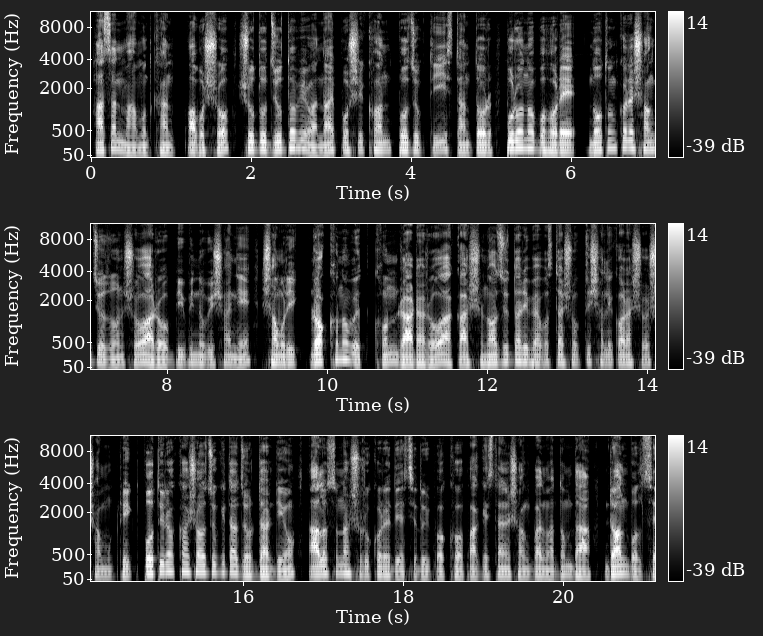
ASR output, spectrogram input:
Hasan Mahmud Khan. অবশ্য শুধু যুদ্ধবিমান নয়, প্রশিক্ষণ, প্রযুক্তি, স্থানান্তর, পুরনো বহরে নতুন করে সংযোজন সহ আরও বিভিন্ন বিষয় নিয়ে সামরিক রক্ষণাবেক্ষণ, রাডার ও আকাশ নজরদারি ব্যবস্থা শক্তিশালী করা সহ সামগ্রিক প্রতিরক্ষা সহযোগিতা জোরদার নিয়েও আলোচনা শুরু করে দিয়েছে দুই পক্ষ। পাকিস্তানের সংবাদ মাধ্যম দা ডন বলছে,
